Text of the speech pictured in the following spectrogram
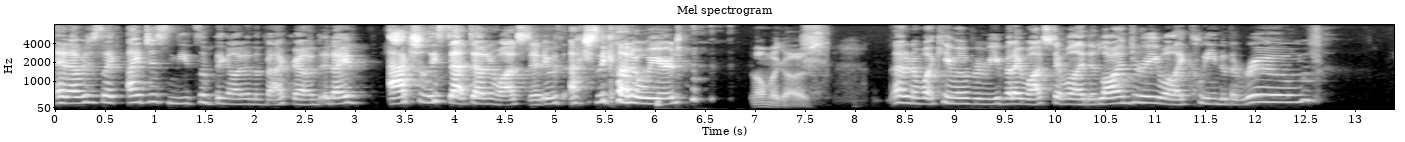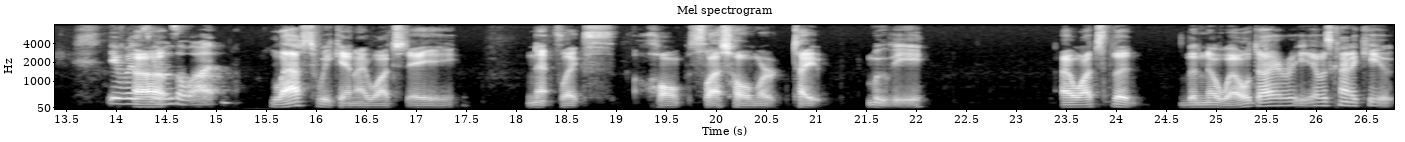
and I was just like, I just need something on in the background, and I actually sat down and watched it. It was actually kind of weird. Oh my gosh. I don't know what came over me, but I watched it while I did laundry, while I cleaned the room. It was Uh, it was a lot. Last weekend I watched a Netflix hall slash homework type movie. I watched the the Noel Diary. It was kind of cute.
